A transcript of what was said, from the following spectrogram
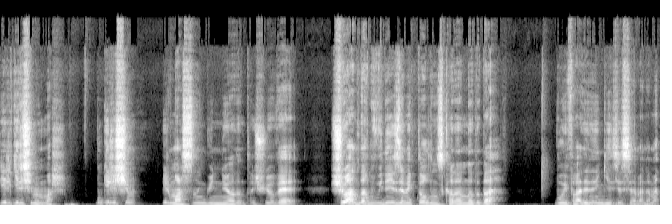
bir girişimim var. Bu girişim bir Mars'ın günlüğü adını taşıyor ve şu anda bu videoyu izlemekte olduğunuz kanalın adı da bu ifadenin İngilizcesi hemen hemen.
